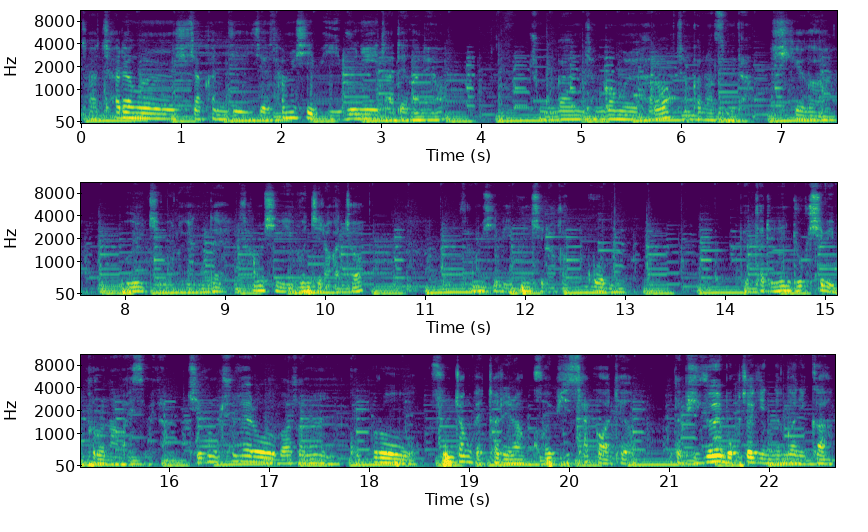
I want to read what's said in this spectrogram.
자, 촬영을 시작한 지 이제 32분이 다 돼가네요. 중간 점검을 하러 잠깐 왔습니다. 시계가 보일지 모르겠는데 32분 지나갔죠? 32분 지나갔고 배터리는 62% 남아 있습니다. 지금 추세로 봐서는 고프로 순정 배터리랑 거의 비슷할 것 같아요. 일단 비교의 목적이 있는 거니까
